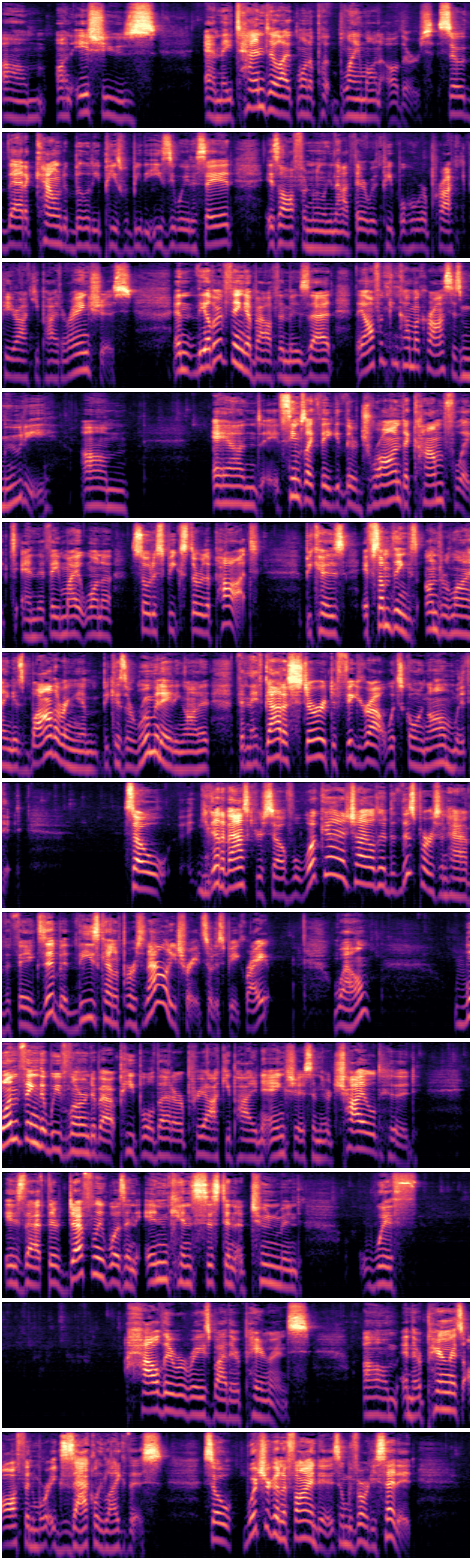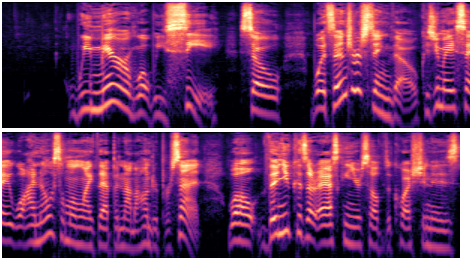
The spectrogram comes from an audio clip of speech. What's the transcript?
um, on issues and they tend to like want to put blame on others. So that accountability piece would be the easy way to say it is often really not there with people who are preoccupied or anxious. And the other thing about them is that they often can come across as moody um, and it seems like they they're drawn to conflict and that they might want to so to speak stir the pot. Because if something's underlying is bothering them because they're ruminating on it, then they've got to stir it to figure out what's going on with it. So you got to ask yourself, well, what kind of childhood did this person have that they exhibit these kind of personality traits, so to speak, right? Well, one thing that we've learned about people that are preoccupied and anxious in their childhood is that there definitely was an inconsistent attunement with how they were raised by their parents um, and their parents often were exactly like this. So what you're going to find is, and we've already said it, we mirror what we see. So what's interesting though, because you may say, well, I know someone like that, but not 100%. Well, then you could start asking yourself the question is,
